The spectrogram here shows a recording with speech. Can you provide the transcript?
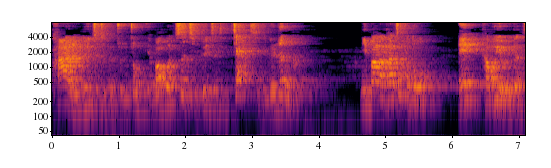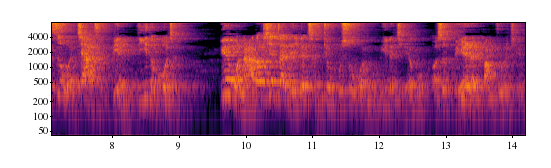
他人对自己的尊重，也包括自己对自己价值的一个认可。你帮了他这么多，哎，他会有一个自我价值贬低的过程，因为我拿到现在的一个成就，不是我努力的结果，而是别人帮助的结果。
